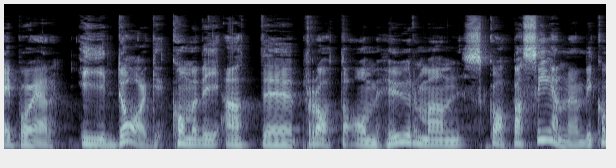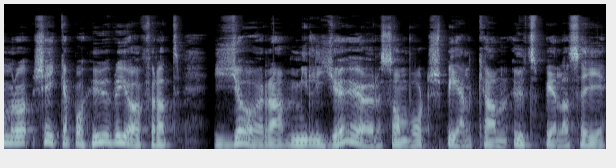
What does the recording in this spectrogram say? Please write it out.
Hej på er! Idag kommer vi att eh, prata om hur man skapar scenen. Vi kommer att kika på hur vi gör för att göra miljöer som vårt spel kan utspela sig i.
